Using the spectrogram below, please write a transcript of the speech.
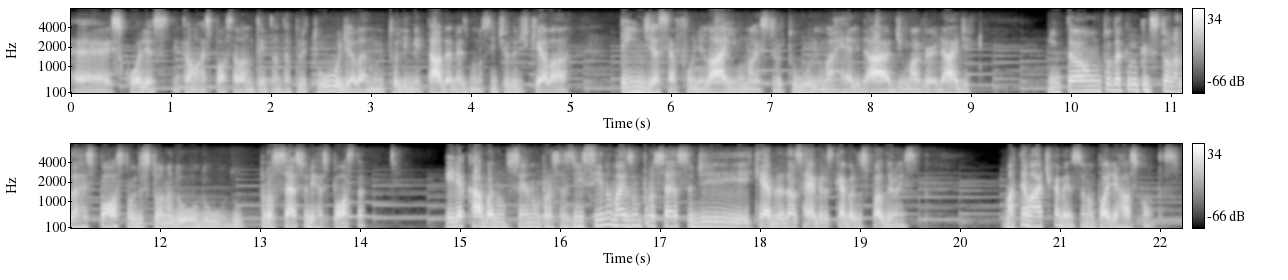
é, escolhas, então a resposta ela não tem tanta amplitude, ela é muito limitada mesmo no sentido de que ela tende a se afunilar em uma estrutura, em uma realidade, uma verdade. Então, tudo aquilo que destona da resposta ou destona do, do, do processo de resposta, ele acaba não sendo um processo de ensino, mas um processo de quebra das regras, quebra dos padrões. Matemática mesmo, você não pode errar as contas.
